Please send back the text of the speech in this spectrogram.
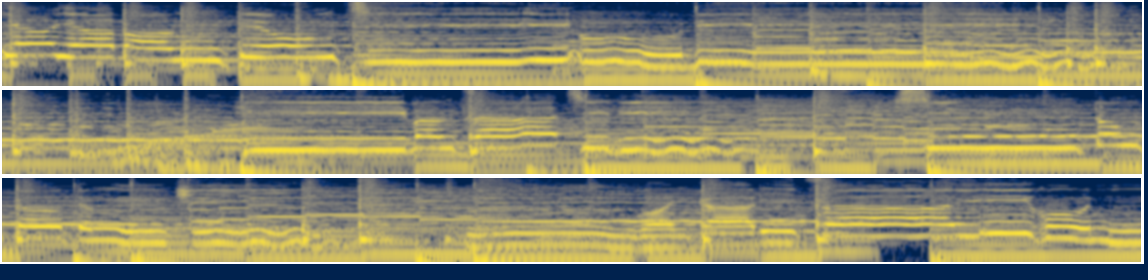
夜夜梦中只有你。希望早一日成功倒转去，不愿甲你再分。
